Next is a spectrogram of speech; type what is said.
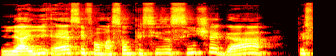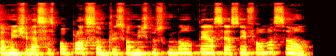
E aí essa informação precisa sim chegar, principalmente nessas populações, principalmente nos que não têm acesso à informação.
